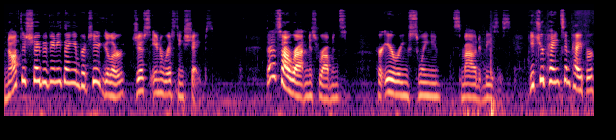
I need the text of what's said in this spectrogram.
Not the shape of anything in particular, just interesting shapes. That's all right, Miss Robbins. Her earrings swinging, smiled at Beezus. Get your paints and paper.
